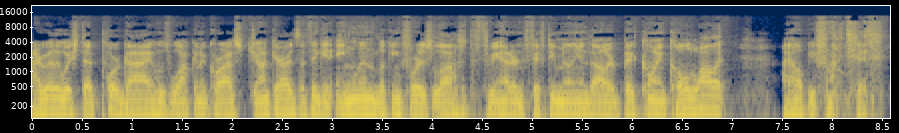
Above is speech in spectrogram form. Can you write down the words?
I really wish that poor guy who's walking across junkyards, I think in England, looking for his lost $350 million Bitcoin cold wallet. I hope he finds it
